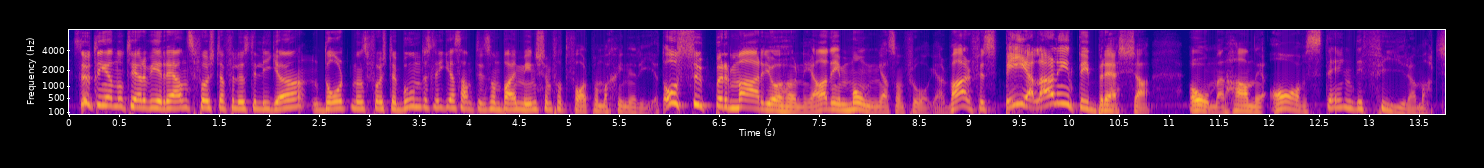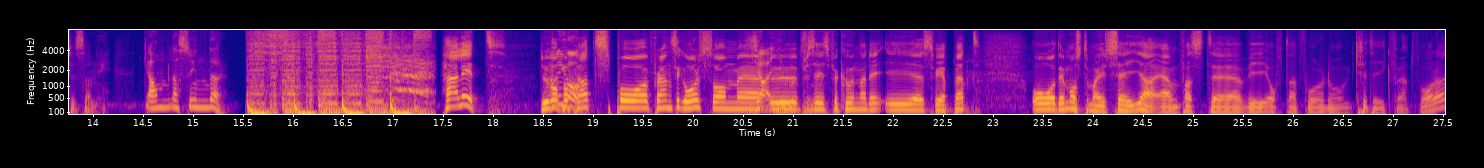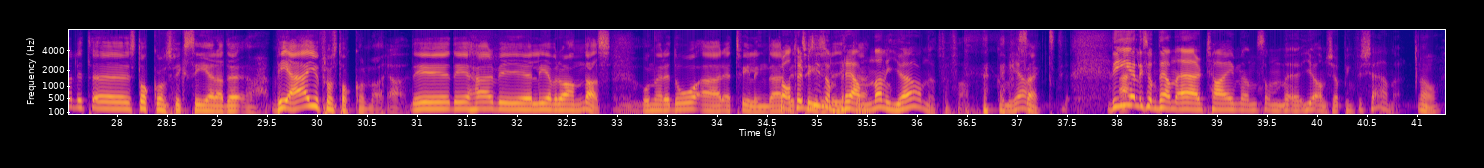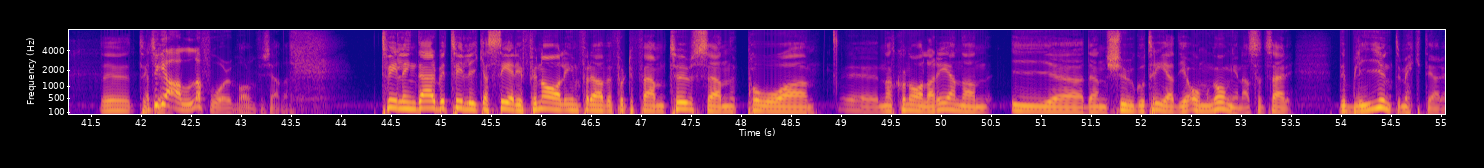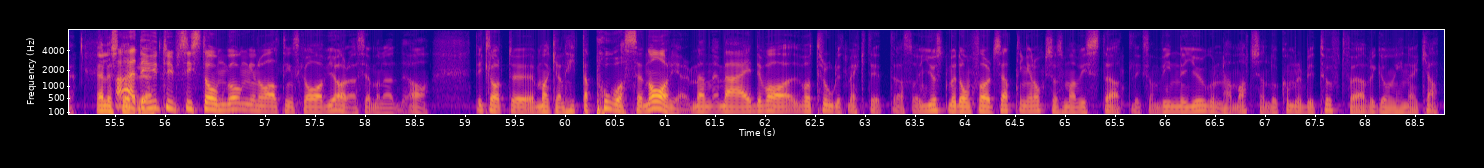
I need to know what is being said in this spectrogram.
Slutligen noterar vi Rennes första förlust i liga, Dortmunds första Bundesliga samtidigt som Bayern München fått fart på maskineriet. Och Super Mario hörni, ja det är många som frågar. Varför spelar han inte i Brescia? Oh, men han är avstängd i fyra matcher hörni gamla synder. Härligt! Du var på plats på Friends igår som eh, du precis förkunnade i svepet. Och det måste man ju säga, även fast eh, vi ofta får då kritik för att vara lite Stockholmsfixerade. Vi är ju från Stockholm va? Ja. Det, det, är här vi lever och andas. Mm. Och när det då är ett tvillingderby Pratar du precis som brännan i Jönet för fan? Kom igen. Exakt. Det är liksom den airtimen som eh, Jönköping förtjänar. Ja, det tycker jag tycker jag. alla får vad de förtjänar. Tvillingderby tillika seriefinal inför över 45 000 på eh, nationalarenan i eh, den 23 omgången. Alltså så här, det blir ju inte mäktigare eller större. Nej, det är ju typ sista omgången och allting ska avgöras. Jag menar, ja, det är klart eh, man kan hitta på scenarier, men nej, det var, det var otroligt mäktigt. Alltså, just med de förutsättningarna också som man visste att liksom, vinner Djurgården den här matchen, då kommer det bli tufft för övriga att hinna ikapp.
